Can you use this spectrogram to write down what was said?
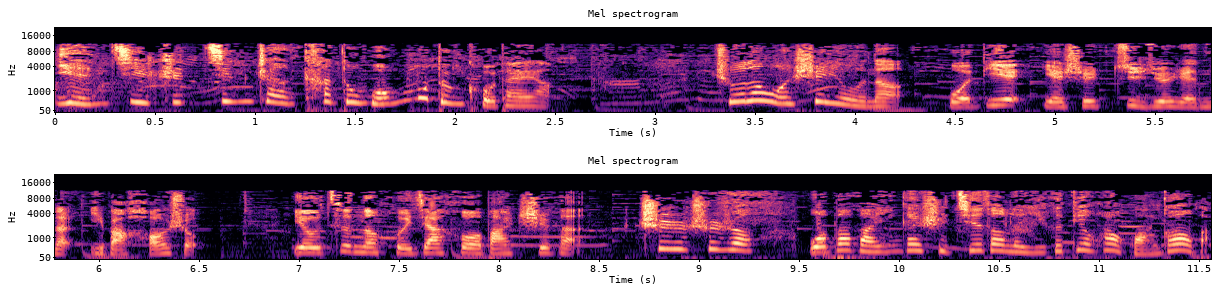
演技之精湛，看得我目瞪口呆呀！除了我室友呢，我爹也是拒绝人的一把好手。有次呢，回家和我爸吃饭，吃着吃着，我爸爸应该是接到了一个电话广告吧。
